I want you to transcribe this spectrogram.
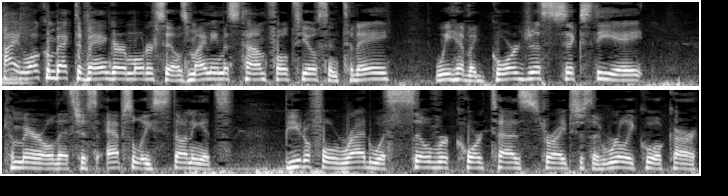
Hi, and welcome back to Vanguard Motor Sales. My name is Tom Fotios, and today we have a gorgeous 68 Camaro that's just absolutely stunning. It's beautiful red with silver Cortez stripes, just a really cool car.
